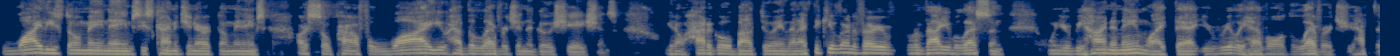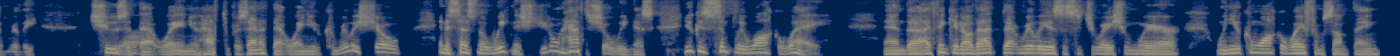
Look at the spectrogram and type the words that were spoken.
why these domain names, these kind of generic domain names, are so powerful. Why you have the leverage in negotiations you know how to go about doing that. I think you learned a very valuable lesson when you're behind a name like that. You really have all the leverage. You have to really choose yeah. it that way and you have to present it that way and you can really show in a sense no weakness you don't have to show weakness you can simply walk away and uh, i think you know that that really is a situation where when you can walk away from something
